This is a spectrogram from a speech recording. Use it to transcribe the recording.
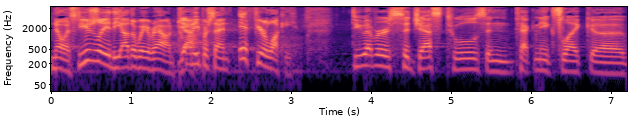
No, it's usually the other way around 20% if you're lucky. Do you ever suggest tools and techniques like uh,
